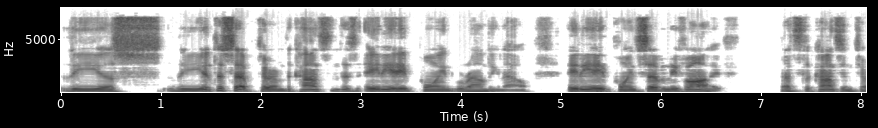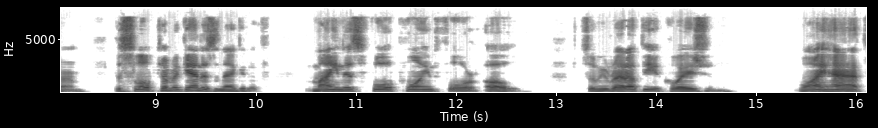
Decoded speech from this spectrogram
the uh, the intercept term, the constant is 88 point, we're rounding now, 88.75. That's the constant term. The slope term again is negative, minus 4.40. So we write out the equation. Y hat,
